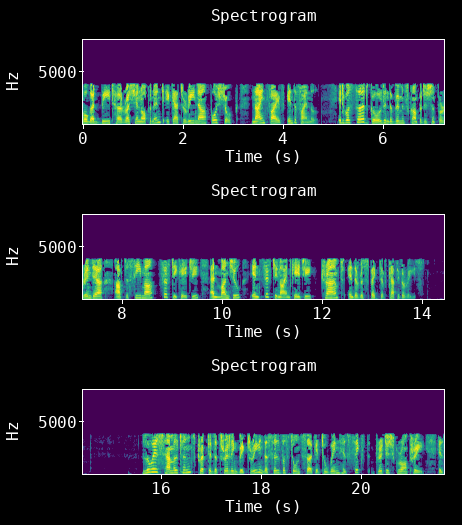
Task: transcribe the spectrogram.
Phogat beat her Russian opponent Ekaterina Polshchuk 9-5 in the final. It was third gold in the women's competition for India after Seema 50 kg and Manju in 59 kg triumphed in the respective categories. Lewis Hamilton scripted a thrilling victory in the Silverstone circuit to win his sixth British Grand Prix, his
